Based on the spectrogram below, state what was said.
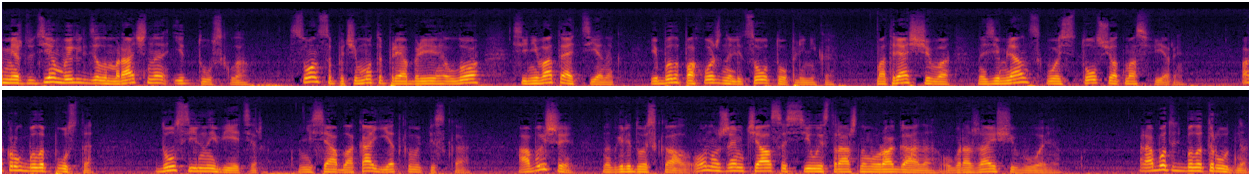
между тем выглядело мрачно и тускло. Солнце почему-то приобрело синеватый оттенок и было похоже на лицо утопленника, смотрящего на землян сквозь толщу атмосферы. Вокруг было пусто. Дул сильный ветер, неся облака едкого песка. А выше, над грядой скал, он уже мчался с силой страшного урагана, угрожающей воя. Работать было трудно.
